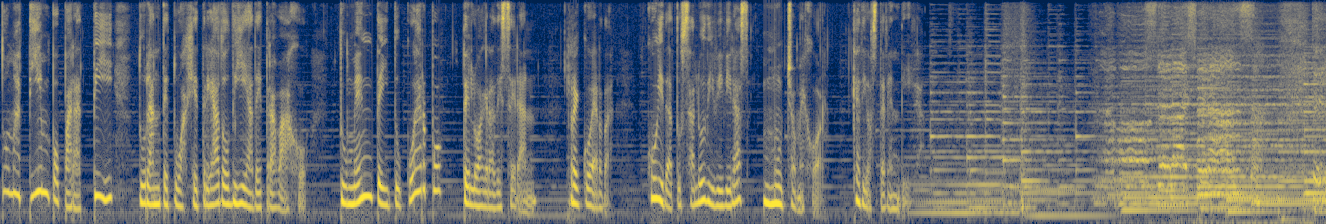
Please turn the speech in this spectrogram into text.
Toma tiempo para ti durante tu ajetreado día de trabajo. Tu mente y tu cuerpo te lo agradecerán. Recuerda, cuida tu salud y vivirás mucho mejor. Que Dios te bendiga. La voz de la esperanza te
